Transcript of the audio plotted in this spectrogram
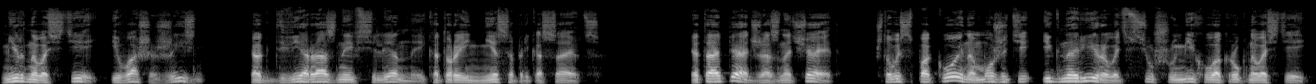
Мир новостей и ваша жизнь как две разные вселенные, которые не соприкасаются. Это опять же означает, что вы спокойно можете игнорировать всю шумиху вокруг новостей.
